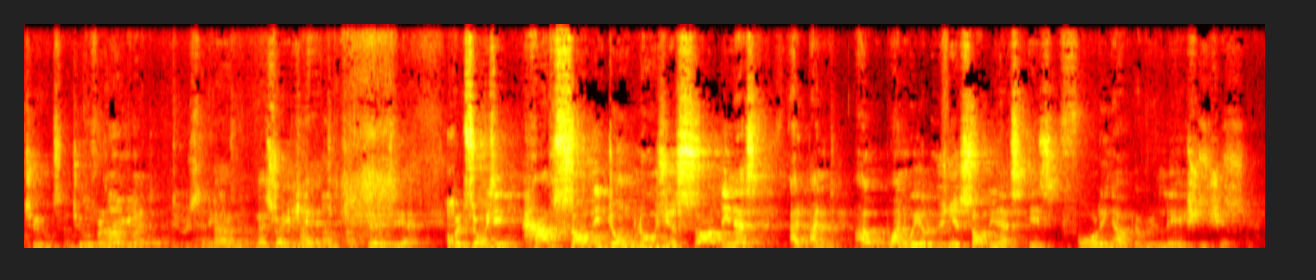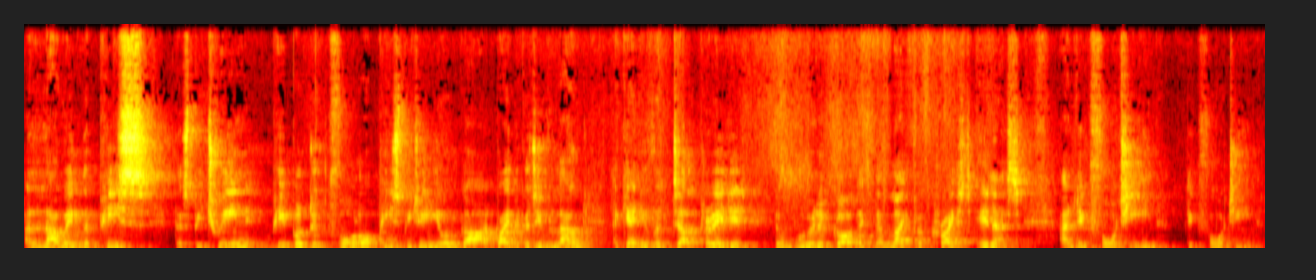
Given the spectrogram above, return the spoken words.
Two, two for an argument. Um, that's right. Yeah, yeah. But so we say, have salty. Don't lose your saltiness. And, and uh, one way of losing your saltiness is falling out of relationship, allowing the peace that's between people to fall, or peace between you and God. Why? Because you've allowed, again, you've adulterated the Word of God, the, the life of Christ in us. Uh, Luke 14. Luke 14.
